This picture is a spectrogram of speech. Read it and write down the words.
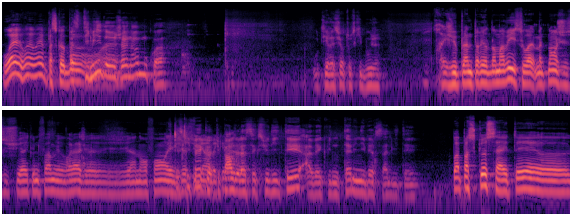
Ouais, ouais, ouais, parce que bon. Timide, euh, jeune homme ou quoi? Ou tirer sur tout ce qui bouge? J'ai eu plein de périodes dans ma vie. Maintenant, je, je suis avec une femme, voilà, j'ai un enfant. Qu'est-ce qui fait que tu parles de la sexualité avec une telle universalité? Bah, Parce que ça a été euh,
